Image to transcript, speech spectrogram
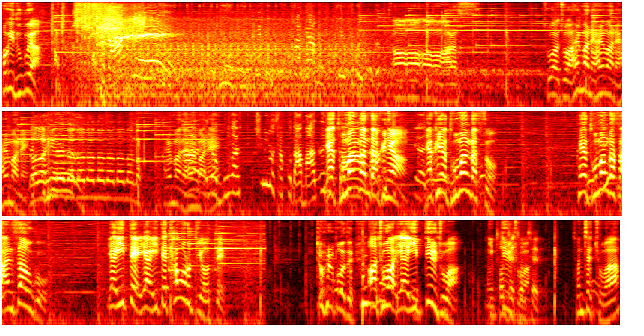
거기 누구야? 아, 나한테 그 회복 못하게 하는 스킬스가 있거든. 어어 어 알았어. 좋아 좋아 할만해 할만해 할만해 나나 힐해 나 나 나 나 나나. 할만해 아, 할만해. 그러니까 뭔가 춤로 자꾸 나 막으니까. 야 도망간다 그냥. 야 돼. 그냥 도망갔어. 그냥 도망가서 안 싸우고. 야 이때 야 이때 타워로 뛰어 어때? 쫄보들. 아 좋아 야 입딜 좋아. 입딜 전체 좋아. 전체 좋아.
